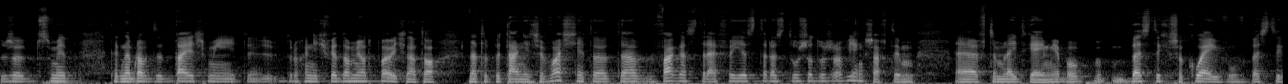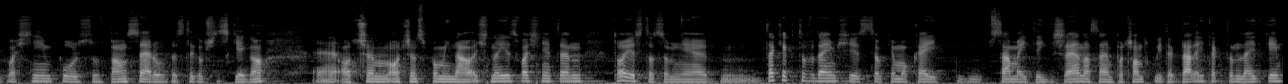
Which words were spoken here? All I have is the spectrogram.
że w sumie tak naprawdę dajesz mi trochę nieświadomie odpowiedź na to, na to pytanie, że właśnie to, ta waga strefy jest teraz dużo, dużo większa w tym, e, w tym late game'ie, bo bez tych shockwave'ów, bez tych właśnie impulsów, bouncerów, bez tego wszystkiego, e, o czym, o czym wspominałeś, no jest właśnie ten, to jest to, co mnie, mm, tak jak to wydaje mi się jest całkiem okej w samej tej grze, na samym początku i tak dalej, tak ten late game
